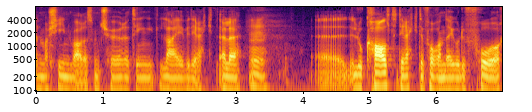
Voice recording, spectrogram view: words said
en maskinvare som kjører ting live direkte, eller eh, lokalt direkte foran deg, og du får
